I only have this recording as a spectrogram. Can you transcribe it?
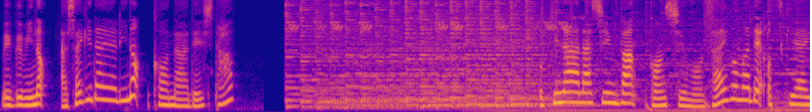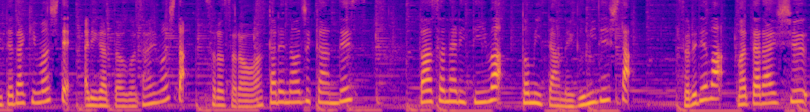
めぐみのあしゃぎだよりのコーナーでした。沖縄羅針盤今週も最後までお付き合いいただきましてありがとうございましたそろそろお別れのお時間ですパーソナリティは富田恵でしたそれではまた来週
